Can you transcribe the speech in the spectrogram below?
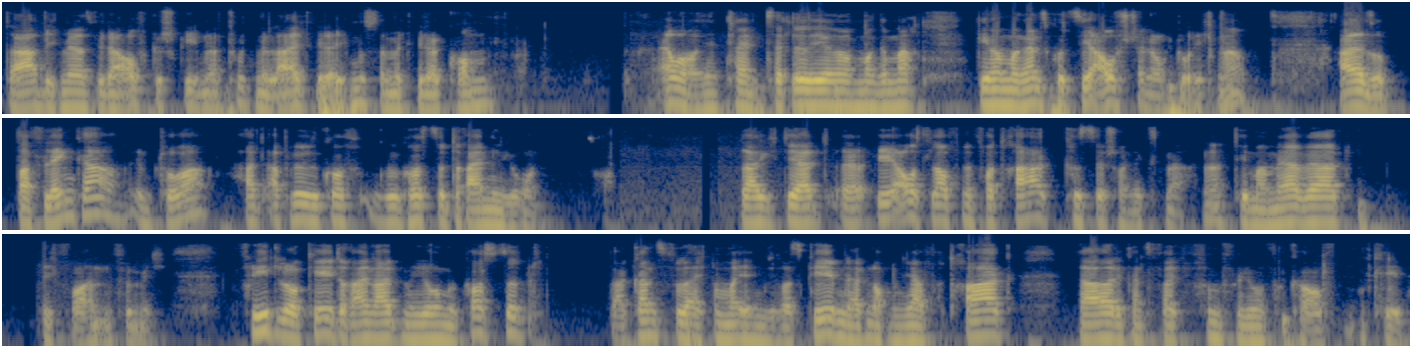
da habe ich mir das wieder aufgeschrieben. Das tut mir leid wieder, ich muss damit wieder kommen. Aber einen kleinen Zettel hier nochmal gemacht. Gehen wir mal ganz kurz die Aufstellung durch. Ne? Also, Pavlenka im Tor hat Ablöse gekostet 3 Millionen sage ich, der hat äh, eh auslaufenden Vertrag, kriegst ja schon nichts mehr. Ne? Thema Mehrwert, nicht vorhanden für mich. Friedel, okay, dreieinhalb Millionen gekostet. Da kann es vielleicht nochmal irgendwie was geben. Der hat noch ein Jahr Vertrag. Ja, den kannst du vielleicht für 5 Millionen verkaufen. Okay.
